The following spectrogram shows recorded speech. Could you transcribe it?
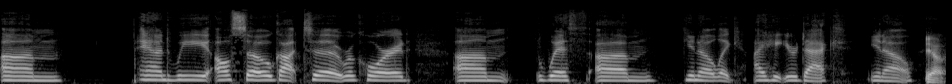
Um and we also got to record um with um you know like I hate your deck, you know. Yeah.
